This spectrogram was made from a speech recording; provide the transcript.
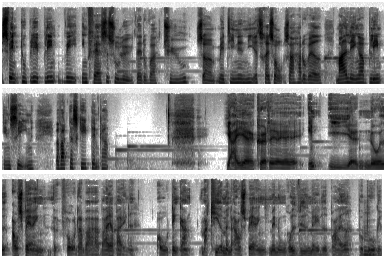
Svend, du blev blind ved en færdselsulykke, da du var 20, så med dine 69 år, så har du været meget længere blind end seende. Hvad var det, der skete dengang? Jeg øh, kørte øh, ind i øh, noget afspærring, hvor der var vejarbejde, og dengang markerede man afspærringen med nogle rød-hvidmalede brædder på mm. bukke.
